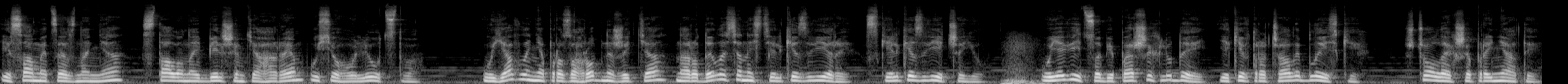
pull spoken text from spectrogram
і саме це знання стало найбільшим тягарем усього людства. Уявлення про загробне життя народилося не стільки з віри, скільки з відчаю. Уявіть собі перших людей, які втрачали близьких. Що легше прийняти,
